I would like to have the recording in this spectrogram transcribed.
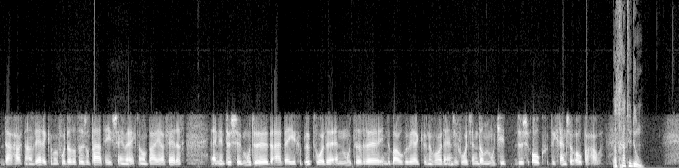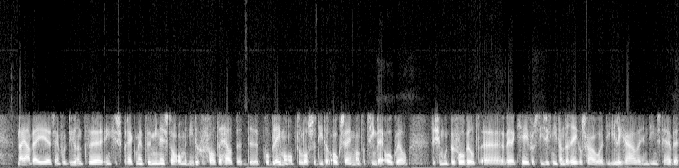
daar hard aan werken, maar voordat het resultaat heeft zijn we echt al een paar jaar verder. En intussen moeten de aardbeien geplukt worden en moet er uh, in de bouw gewerkt kunnen worden enzovoorts. En dan moet je dus ook de grenzen open houden. Wat gaat u doen? Nou ja, wij zijn voortdurend uh, in gesprek met de minister om in ieder geval te helpen de problemen op te lossen die er ook zijn. Want dat zien wij ook wel. Dus je moet bijvoorbeeld uh, werkgevers die zich niet aan de regels houden, die illegale in dienst hebben,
